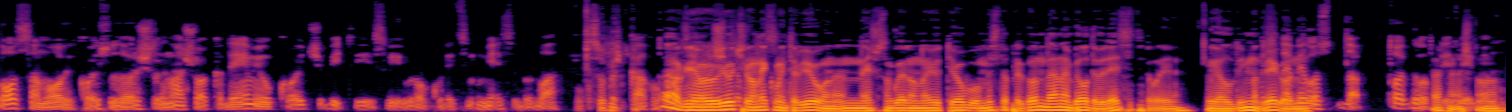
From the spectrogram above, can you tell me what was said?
8 ovih koji su završili našu akademiju, koji će biti svi u roku recimo mjesec do dva. Super. Kako Da, jučer u nekom intervjuu, na- nešto sam gledao na YouTube-u, mislim da pred godinu dana je bilo 90 ili, jel ima dvije Mislim da je godine? bilo, da, to je bilo prije dvije godine.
